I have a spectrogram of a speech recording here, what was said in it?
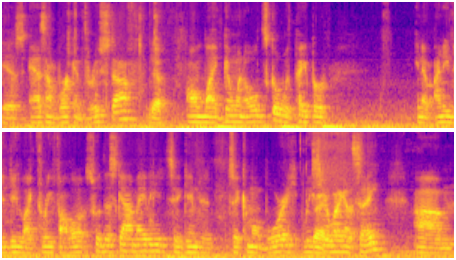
is as I'm working through stuff Yeah. On like going old school with paper, you know, I need to do like three follow ups with this guy maybe to get him to, to come on board, at least Right. hear what I got to say. Um,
